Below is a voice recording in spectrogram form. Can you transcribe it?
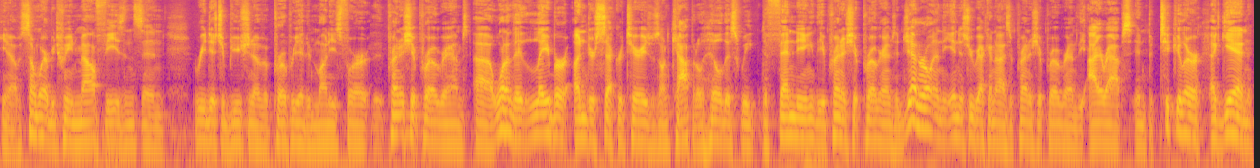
you know, somewhere between malfeasance and redistribution of appropriated monies for apprenticeship programs. Uh, one of the labor undersecretaries was on Capitol Hill this week defending the apprenticeship programs in general and the industry recognized apprenticeship program, the IRAPs in particular. Again,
